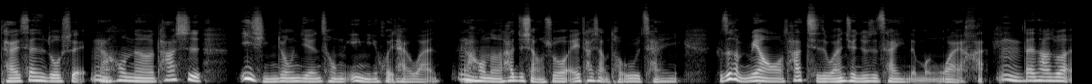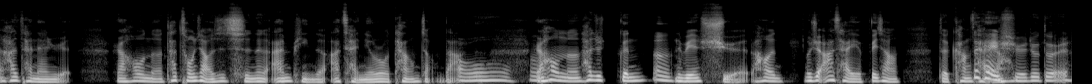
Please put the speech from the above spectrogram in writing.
才三十多岁。然后呢，他是。疫情中间从印尼回台湾，然后呢，他就想说，哎，他想投入餐饮，可是很妙哦，他其实完全就是餐饮的门外汉。嗯，但是他说他是台南人，然后呢，他从小是吃那个安平的阿彩牛肉汤长大的。哦，然后呢，他就跟那边学，然后我觉得阿彩也非常的慷慨，可以学就对了，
